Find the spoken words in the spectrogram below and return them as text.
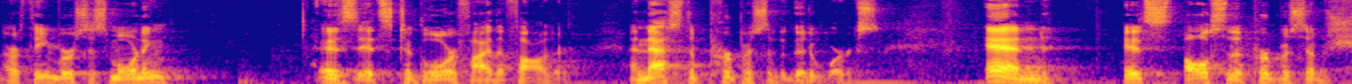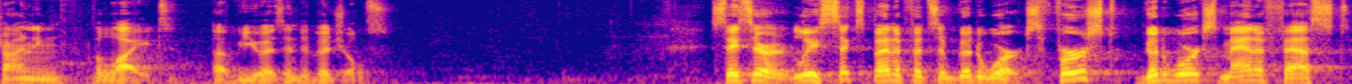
our theme verse this morning, is it's to glorify the Father. And that's the purpose of the good works. And it's also the purpose of shining the light of you as individuals states there are at least six benefits of good works. First, good works manifest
